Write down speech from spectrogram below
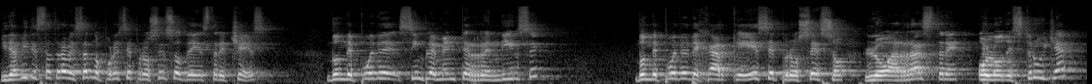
Y David está atravesando por ese proceso de estrechez donde puede simplemente rendirse, donde puede dejar que ese proceso lo arrastre o lo destruya,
